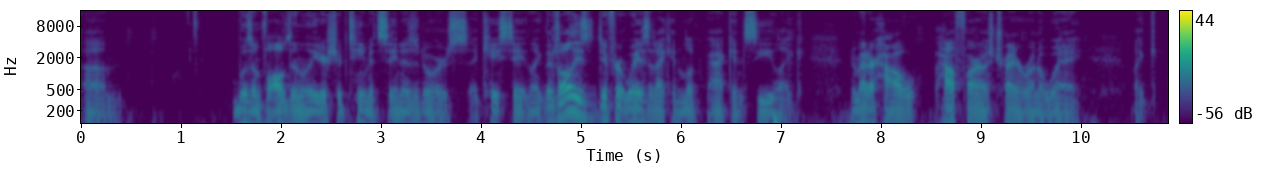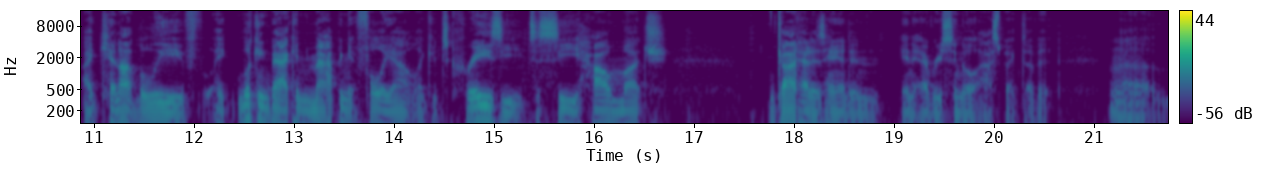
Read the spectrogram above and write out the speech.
um, was involved in the leadership team at St. Isidore's at K State. Like, there's all these different ways that I can look back and see like, no matter how how far I was trying to run away like i cannot believe like looking back and mapping it fully out like it's crazy to see how much god had his hand in in every single aspect of it. Um,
